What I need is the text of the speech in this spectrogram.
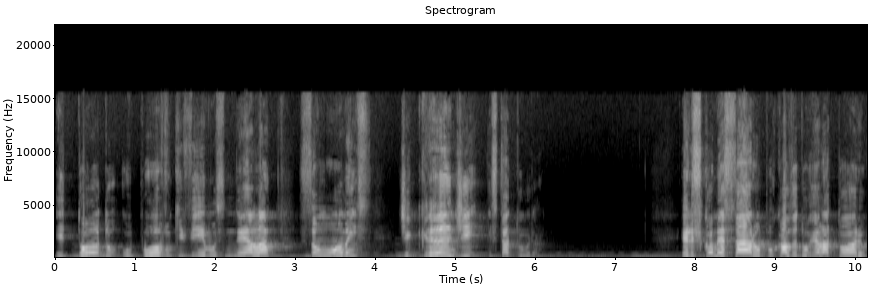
e todo o povo que vimos nela são homens de grande estatura. Eles começaram por causa do relatório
